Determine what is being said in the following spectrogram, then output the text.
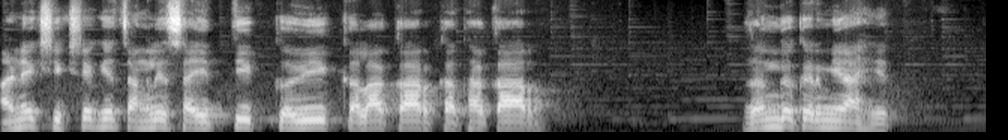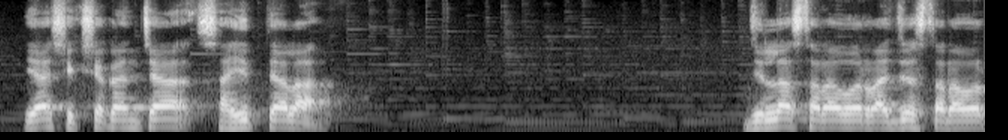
अनेक शिक्षक हे चांगले साहित्यिक कवी कलाकार कथाकार रंगकर्मी आहेत. या शिक्षकांच्या साहित्याला जिल्हा स्तरावर राज्यस्तरावर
